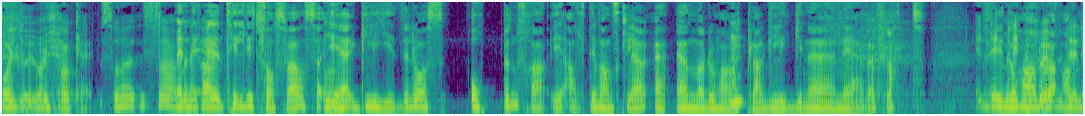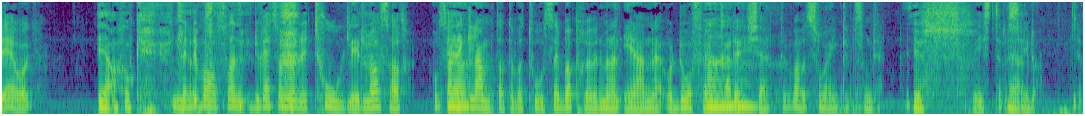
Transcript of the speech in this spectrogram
Oi, oi, oi. Okay, så, så Men jeg har- til ditt forsvar så er glidelås oppenfra er alltid vanskeligere enn når du har et plagg liggende nede flatt. det, Men jeg prøvde all- det òg. Ja, OK. Men det var sånn, du vet sånn når det er to glidelåser, og så hadde Ja. jeg glemt at det var to, så jeg bare prøvde med den ene, og da funka det ikke. Det var så enkelt som det, Jøss. viste det seg da. Ja.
